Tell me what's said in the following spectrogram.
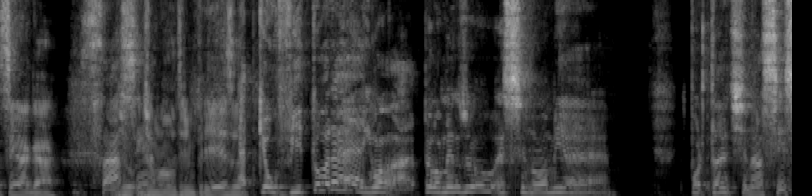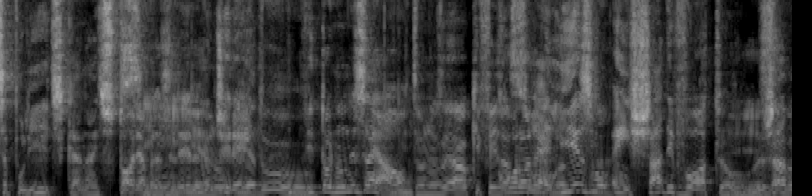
sem H. Ah, de, de, uma outra empresa. É porque o Vitor é. Pelo menos eu, esse nome é importante na ciência política, na história Sim, brasileira, no, é direito. É do Vitor Nunes Leal. Vitor Nunes Leal que fez Coronelismo, a Coronelismo, né? enxada e voto. Eu, eu, já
